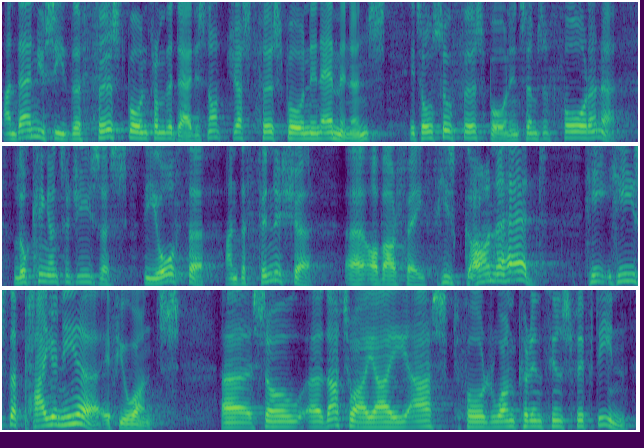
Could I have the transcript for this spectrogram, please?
And then you see the firstborn from the dead is not just firstborn in eminence, it's also firstborn in terms of forerunner. Looking unto Jesus, the author and the finisher uh, of our faith. He's gone ahead. He, he's the pioneer, if you want. Uh, so uh, that's why I asked for 1 Corinthians 15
